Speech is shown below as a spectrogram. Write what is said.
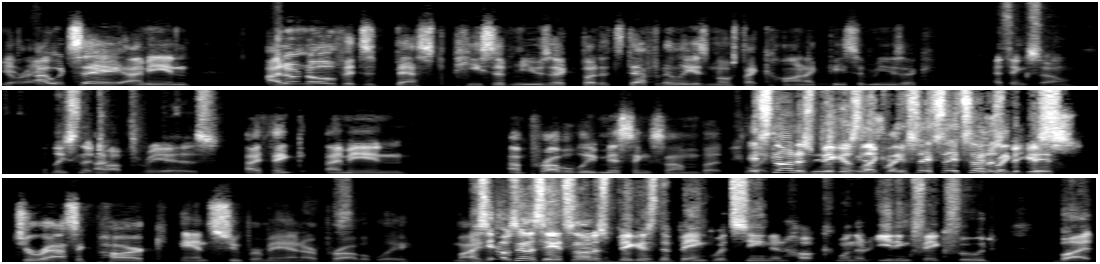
you're right. I would say, I mean, I don't know if it's best piece of music, but it's definitely his most iconic piece of music. I think so. At least in the I- top three is. I think, I mean, I'm probably missing some, but it's not as this- big as it's like, it's, it's, it's not it's as like big this, as. Jurassic Park and Superman are probably my I, see, I was gonna say it's not as big as the banquet scene in Hook when they're eating fake food, but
